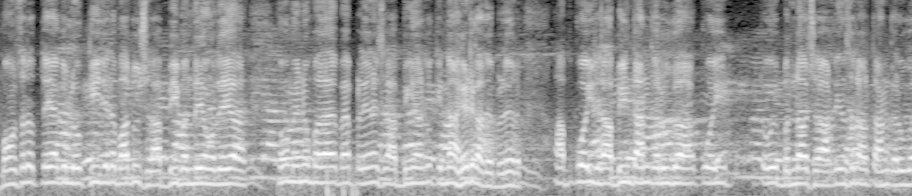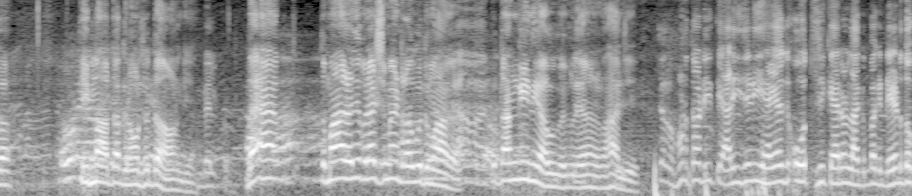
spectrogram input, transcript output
ਬਾਉਂਸਰ ਉੱਤੇ ਆ ਕੋਈ ਲੋਕੀ ਜਿਹੜੇ ਵਾਧੂ ਸ਼ਰਾਬੀ ਬੰਦੇ ਆਉਂਦੇ ਆ ਉਹ ਮੈਨੂੰ ਪਤਾ ਮੈਂ ਪਲੇਅਰ ਸ਼ਰਾਬੀਆਂ ਨੂੰ ਕਿੰਨਾ ਹੇਟ ਕਰਦੇ ਪਲੇਅਰ ਆਪ ਕੋਈ ਸ਼ਰਾਬੀ ਨਹੀਂ ਤੰਗ ਕਰੂਗਾ ਕੋਈ ਕੋਈ ਬੰਦਾ ਸ਼ਰਾਰਤੀ ਅਨਸਰ ਨਾਲ ਤੰਗ ਕਰੂਗਾ। ਟੀਮਾਂ ਤਾਂ ਗਰਾਊਂਡ ਸਿੱਧਾ ਆਉਣਗੀਆਂ। ਮੈਂ ਦਿਮਾਗ ਦੀ ਫਰੈਸ਼ਮੈਂਟ ਰਹੂਗਾ ਦਿਮਾਗ। ਉਹ ਤੰਗ ਹੀ ਨਹੀਂ ਆਊਗਾ ਪਲੇਅਰ ਹਾਂਜੀ। ਚਲੋ ਹੁਣ ਤੁਹਾਡੀ ਤਿਆਰੀ ਜਿਹੜੀ ਹੈਗੀ ਉਹ ਤੁਸੀਂ ਕਹਿ ਰਹੇ ਹੋ ਲਗਭਗ ਡੇਢ ਦੋ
